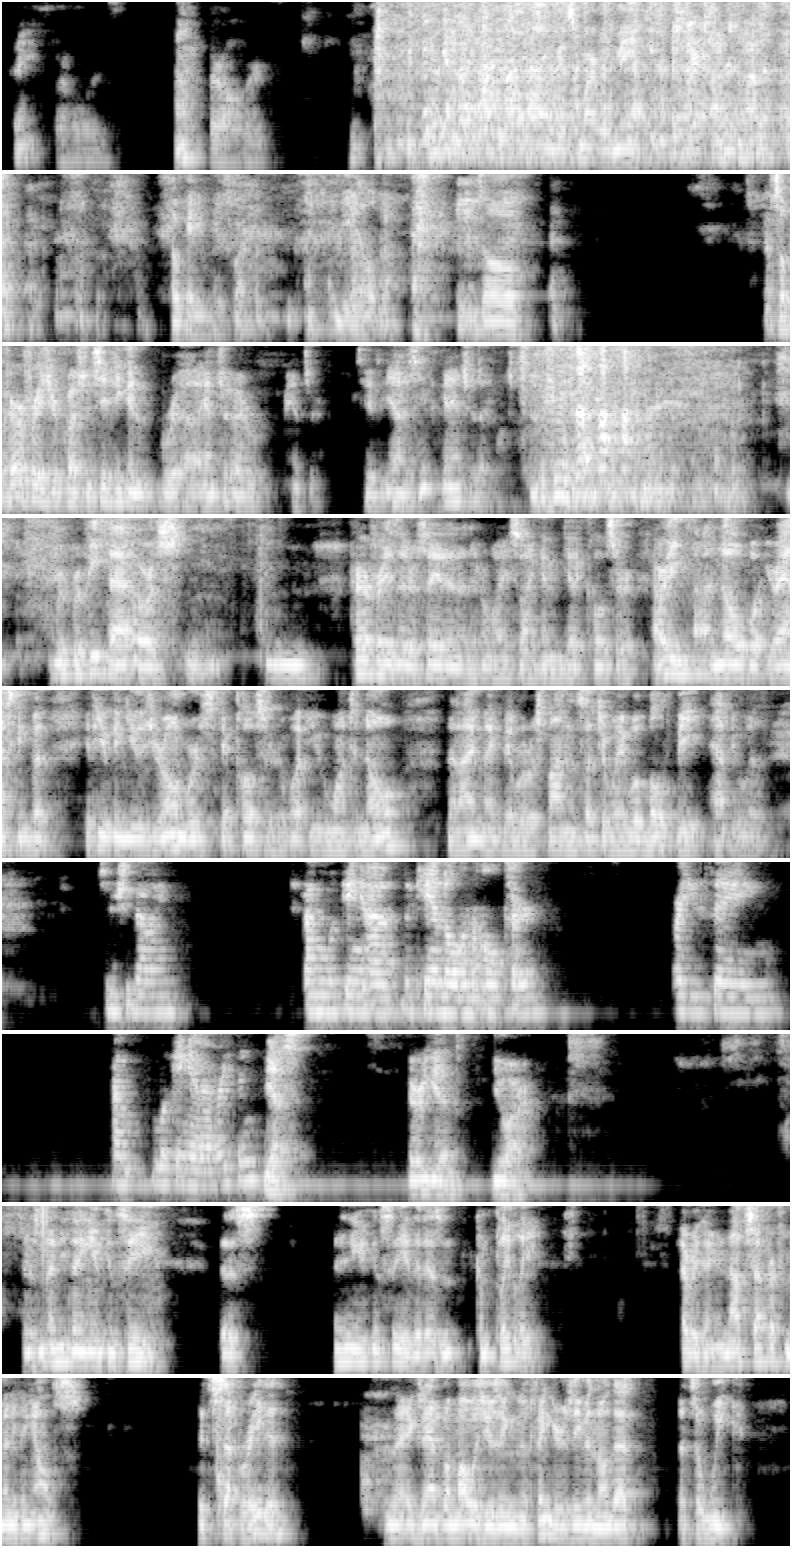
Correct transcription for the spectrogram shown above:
Okay. They're all words. Huh? They're all words. You get smart with me. Okay, you get smart. with me. I need help. So, so paraphrase your question. See if you can uh, answer or answer. See if, yeah, see if you can answer that question. Re- Repeat that or s- mm, paraphrase it or say it in a different way so I can get closer. I already uh, know what you're asking, but if you can use your own words to get closer to what you want to know, then I might be able to respond in such a way we'll both be happy with. Junshu bowing. If I'm looking at the candle on the altar, are you saying I'm looking at everything? Yes. Very good. You are. There isn't anything you can see that is anything you can see that isn't completely everything and not separate from anything else. It's separated. And the example I'm always using the fingers, even though that that's a weak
